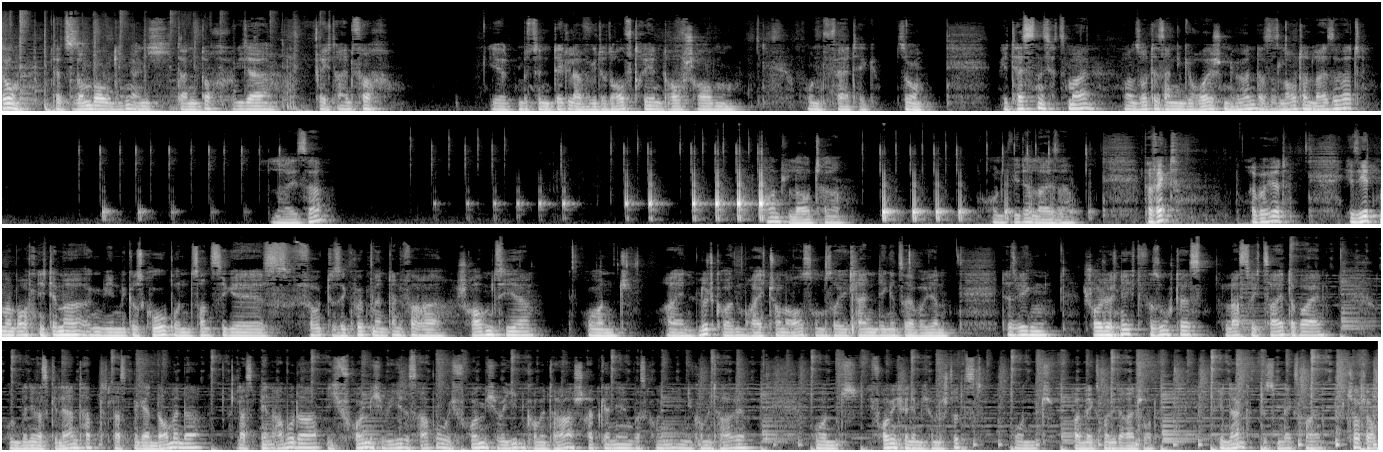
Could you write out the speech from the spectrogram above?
So, der Zusammenbau ging eigentlich dann doch wieder recht einfach. Ihr müsst den Deckel einfach wieder drauf drehen, draufschrauben und fertig. So, wir testen es jetzt mal. Man sollte es an den Geräuschen hören, dass es lauter und leiser wird. Leiser. Und lauter. Und wieder leiser. Perfekt. Repariert. Ihr seht, man braucht nicht immer irgendwie ein Mikroskop und sonstiges verrücktes Equipment. Einfacher Schraubenzieher und ein Lötkolben reicht schon aus, um solche kleinen Dinge zu reparieren. Deswegen scheut euch nicht, versucht es, lasst euch Zeit dabei. Und wenn ihr was gelernt habt, lasst mir gerne einen Daumen da, lasst mir ein Abo da. Ich freue mich über jedes Abo, ich freue mich über jeden Kommentar. Schreibt gerne irgendwas in die Kommentare. Und ich freue mich, wenn ihr mich unterstützt und beim nächsten Mal wieder reinschaut. Vielen Dank, bis zum nächsten Mal. Ciao, ciao.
